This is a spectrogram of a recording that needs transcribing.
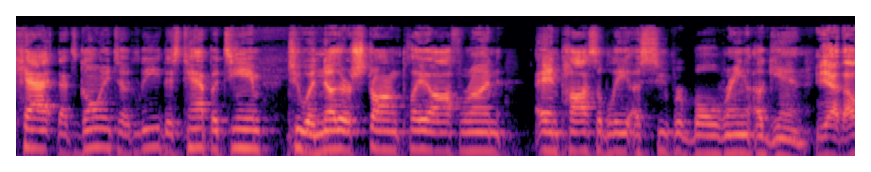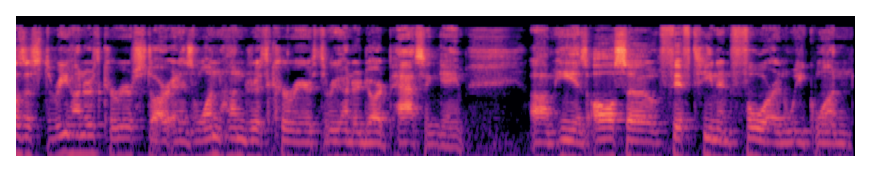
cat that's going to lead this Tampa team to another strong playoff run and possibly a Super Bowl ring again. Yeah, that was his 300th career start and his 100th career 300 yard passing game. Um, he is also 15 and 4 in week one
